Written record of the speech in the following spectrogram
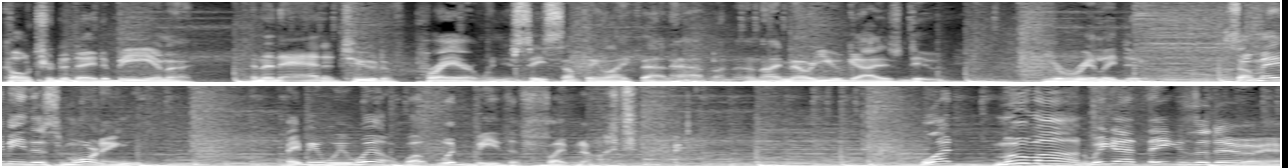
culture today to be in a in an attitude of prayer when you see something like that happen. And I know you guys do. You really do. So maybe this morning, maybe we will. What would be the flavor? No. what? Move on. We got things to do here.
